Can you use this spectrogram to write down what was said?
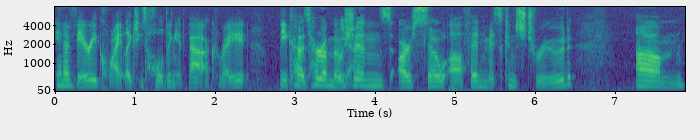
in a very quiet, like she's holding it back, right? Because her emotions yeah. are so often misconstrued. Um,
